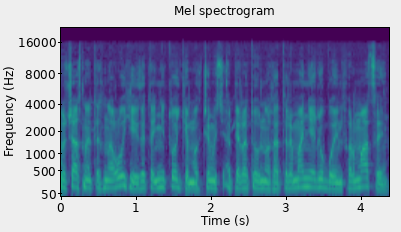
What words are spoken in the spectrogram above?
Сучасныя тэхналогіі гэта не толькі магчымасць аператыўнага атрымання любой інфармацыі.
